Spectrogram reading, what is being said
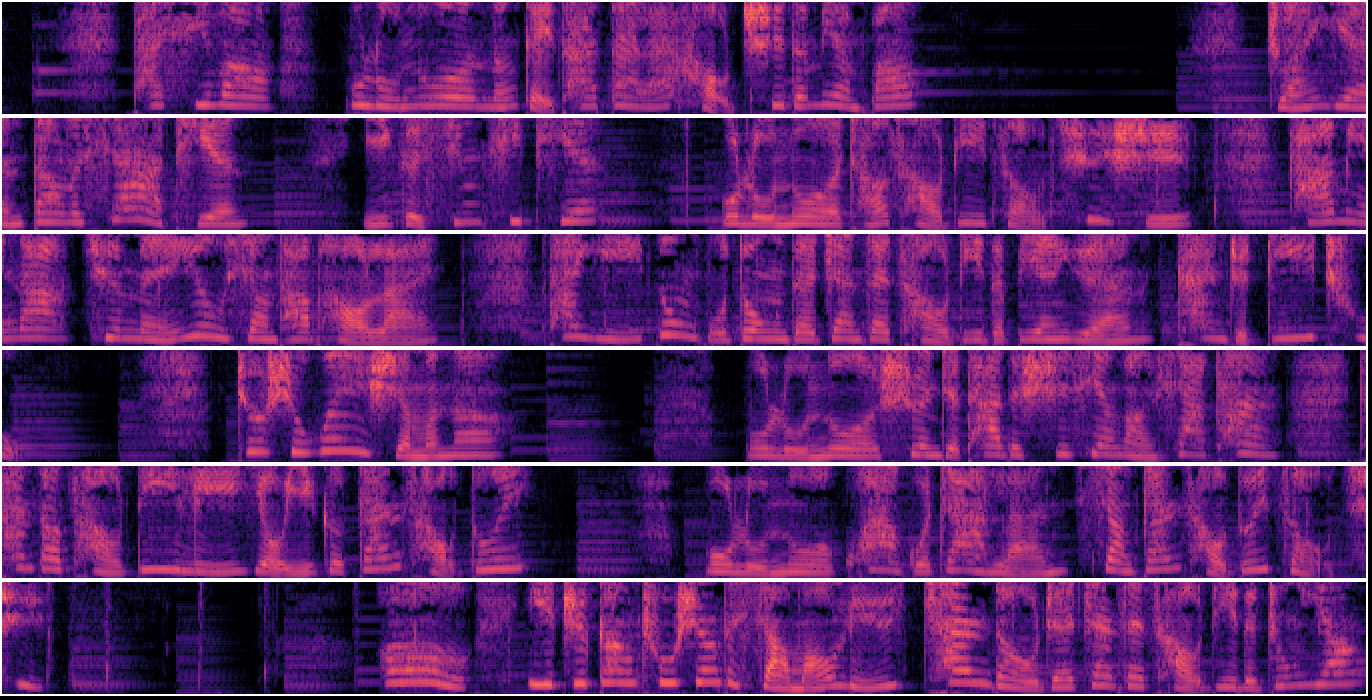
他希望布鲁诺能给他带来好吃的面包。转眼到了夏天，一个星期天。布鲁诺朝草地走去时，卡米娜却没有向他跑来。他一动不动地站在草地的边缘，看着低处。这是为什么呢？布鲁诺顺着他的视线往下看，看到草地里有一个干草堆。布鲁诺跨过栅栏，向干草堆走去。哦，一只刚出生的小毛驴颤抖着站在草地的中央。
